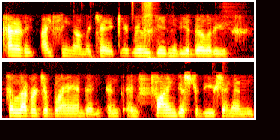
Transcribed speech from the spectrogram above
kind of the icing on the cake. It really gave me the ability to leverage a brand and, and, and find distribution and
